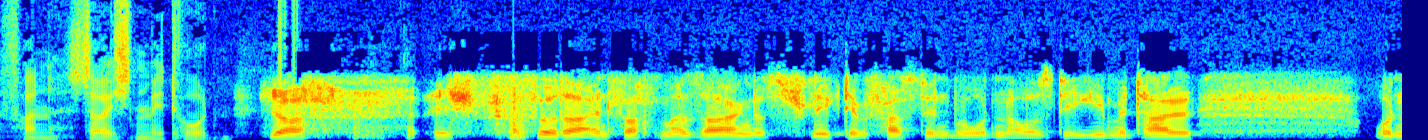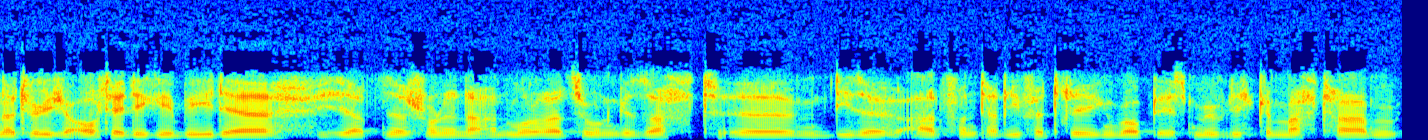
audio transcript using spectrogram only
von solchen Methoden? Ja, ich würde einfach mal sagen, das schlägt dem fast den Boden aus. Die IG Metall und natürlich auch der DGB, der, Sie hatten ja schon in der Anmoderation gesagt, äh, diese Art von Tarifverträgen überhaupt erst möglich gemacht haben,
